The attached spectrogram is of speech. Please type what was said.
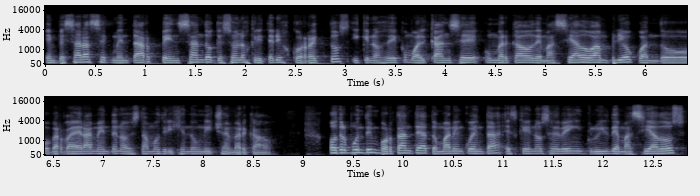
empezar a segmentar pensando que son los criterios correctos y que nos dé como alcance un mercado demasiado amplio cuando verdaderamente nos estamos dirigiendo a un nicho de mercado. Otro punto importante a tomar en cuenta es que no se deben incluir demasiados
